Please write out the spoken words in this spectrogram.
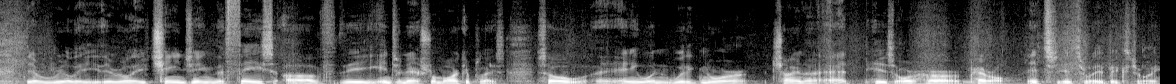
they're really they're really changing the face of the international marketplace. So uh, anyone would ignore China at his or her peril. It's it's really a big story.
